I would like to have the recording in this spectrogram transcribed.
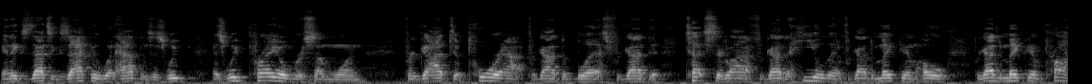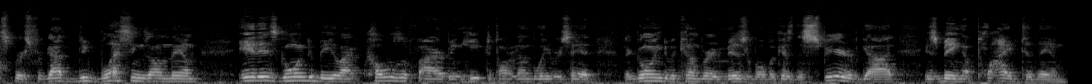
And ex- that's exactly what happens as we as we pray over someone for God to pour out, for God to bless, for God to touch their life, for God to heal them, for God to make them whole, for God to make them prosperous, for God to do blessings on them. It is going to be like coals of fire being heaped upon an unbeliever's head. They're going to become very miserable because the Spirit of God is being applied to them.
